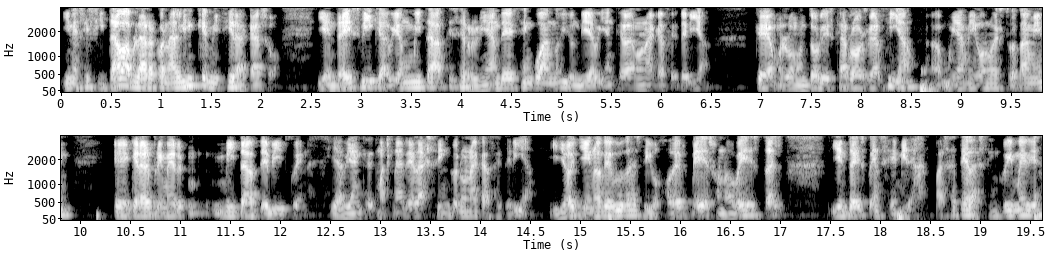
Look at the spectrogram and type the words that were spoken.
y necesitaba hablar con alguien que me hiciera caso. Y entonces vi que había un meetup que se reunían de vez en cuando y un día habían quedado en una cafetería que lo montó Luis Carlos García, muy amigo nuestro también, eh, que era el primer meetup de Bitcoin. Y habían que, imagínate, a las 5 en una cafetería. Y yo, lleno de dudas, digo, joder, ¿ves o no ves? Tal. Y entonces pensé, mira, pásate a las 5 y media,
